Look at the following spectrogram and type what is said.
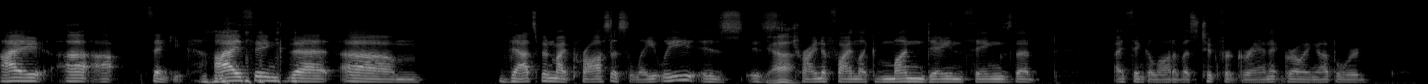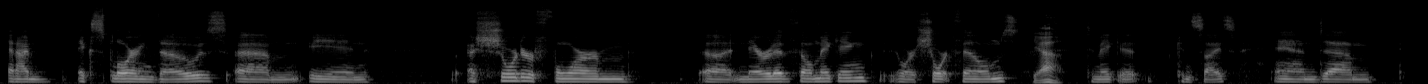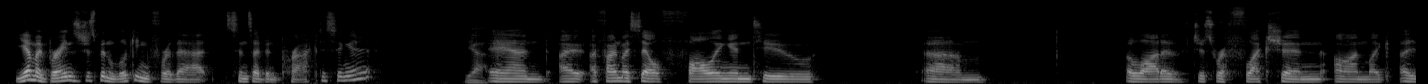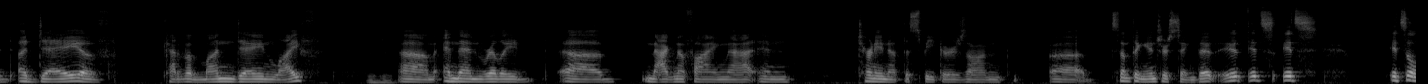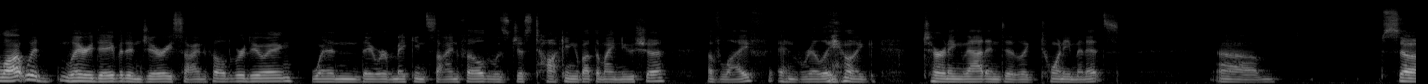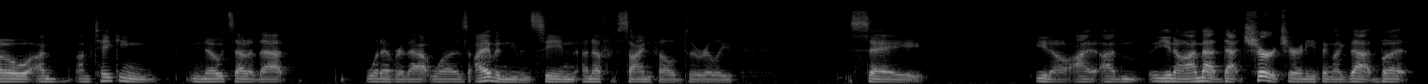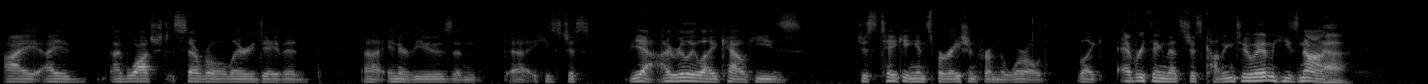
I uh, uh thank you. I think that um that's been my process lately is is Yeah. trying to find like mundane things that I think a lot of us took for granted growing up and we're and I'm exploring those um in a shorter form uh, narrative filmmaking or short films Yeah. to make it concise. And um, yeah, my brain's just been looking for that since I've been practicing it. Yeah. And I, I find myself falling into um, a lot of just reflection on like a, a day of kind of a mundane life. Um, and then really uh, magnifying that and turning up the speakers on uh, something interesting. That it, it's it's it's a lot what Larry David and Jerry Seinfeld were doing when they were making Seinfeld was just talking about the minutia of life and really like turning that into like 20 minutes. Um, so I'm I'm taking notes out of that whatever that was. I haven't even seen enough of Seinfeld to really say you know I I'm you know I'm at that church or anything like that but I I I've watched several Larry David uh, interviews and uh, he's just yeah I really like how he's just taking inspiration from the world like everything that's just coming to him he's not Yeah.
